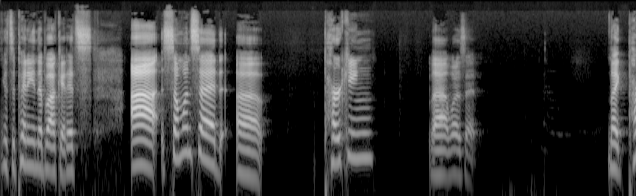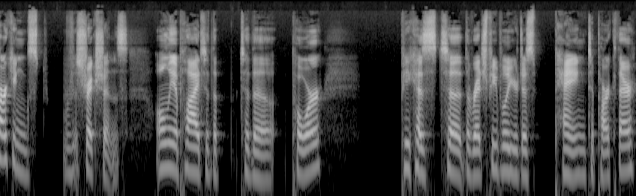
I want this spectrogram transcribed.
it's a penny in the bucket. It's uh someone said uh parking uh what is it? Like parking s- restrictions only apply to the to the poor because to the rich people you're just paying to park there.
